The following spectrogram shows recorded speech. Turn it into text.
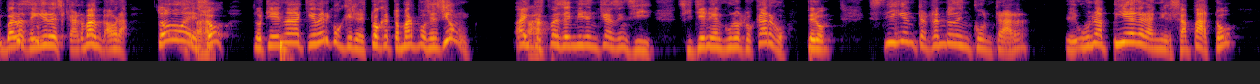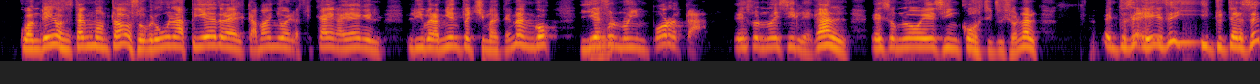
van a seguir escarbando. Ahora, todo eso no tiene nada que ver con que les toque tomar posesión. Ay, después de miren qué hacen si, si tienen algún otro cargo. Pero siguen tratando de encontrar eh, una piedra en el zapato cuando ellos están montados sobre una piedra del tamaño de las que caen allá en el libramiento de Chimaltenango, y eso no importa, eso no es ilegal, eso no es inconstitucional. Entonces, y tu tercer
